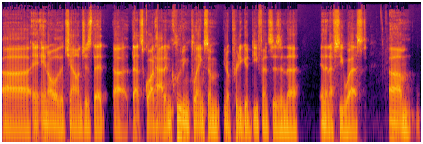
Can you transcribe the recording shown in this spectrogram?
uh, and, and all of the challenges that uh, that squad had, including playing some you know pretty good defenses in the in the NFC West. Um,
